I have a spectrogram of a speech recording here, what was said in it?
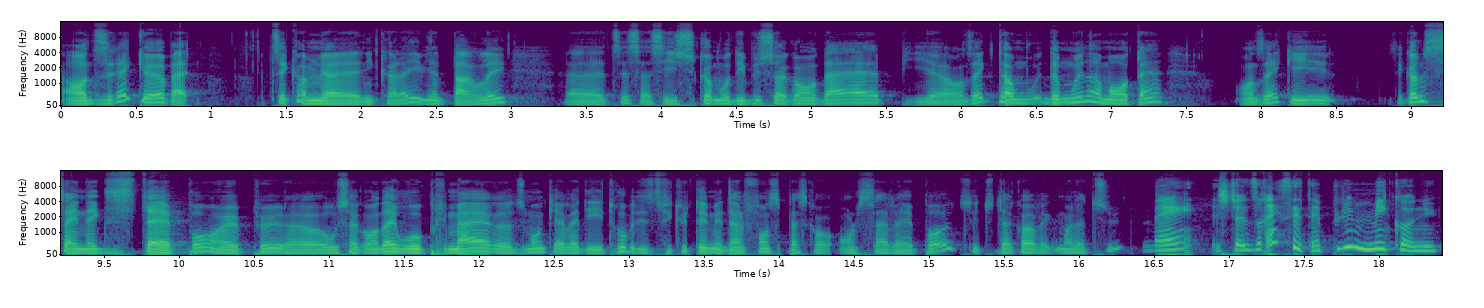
on dirait que, ben, tu sais, comme Nicolas il vient de parler, ça s'est issu comme au début secondaire, puis on dirait que dans, de moi, dans mon temps, on dirait que c'est comme si ça n'existait pas un peu euh, au secondaire ou au primaire, euh, du monde qui avait des troubles, des difficultés, mais dans le fond, c'est parce qu'on ne le savait pas. Es-tu d'accord avec moi là-dessus? Ben, je te dirais que c'était plus méconnu.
